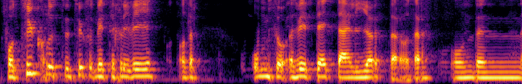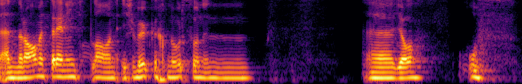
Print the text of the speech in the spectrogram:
von Zyklus zu Zyklus wird es ein bisschen wie, oder umso, es wird detaillierter, oder? Und ein, ein Rahmentrainingsplan ist wirklich nur so ein, äh, ja, aus,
